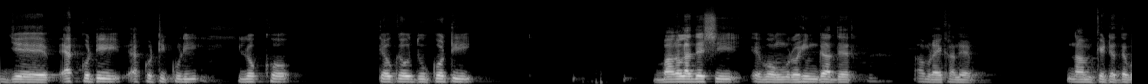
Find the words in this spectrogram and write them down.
যে এক কোটি এক কোটি কুড়ি লক্ষ, কেউ কেউ দু কোটি বাংলাদেশি এবং রোহিঙ্গাদের আমরা এখানে নাম কেটে দেব,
